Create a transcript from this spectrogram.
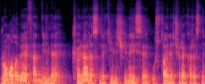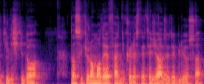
Romalı bir efendi ile köle arasındaki ilişki neyse usta ile çırak arasındaki ilişki de o. Nasıl ki Romalı efendi kölesine tecavüz edebiliyorsa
